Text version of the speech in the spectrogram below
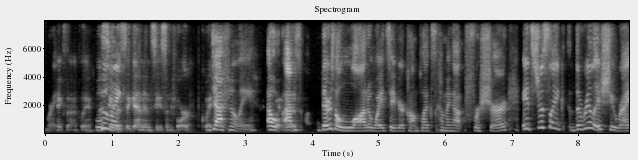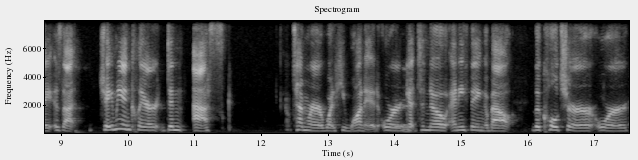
Right. exactly. We'll Who, see like- this again in season four. Quite Definitely. Oh, quite a bit. absolutely. There's a lot of white savior complex coming up for sure. It's just like the real issue, right? Is that Jamie and Claire didn't ask Temeraire what he wanted or Right. get to know anything about the culture or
